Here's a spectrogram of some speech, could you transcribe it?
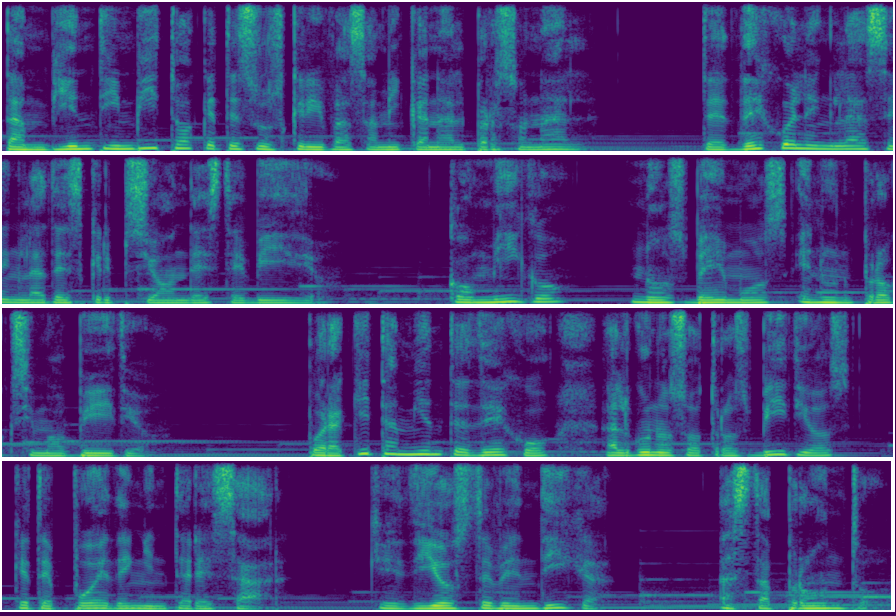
También te invito a que te suscribas a mi canal personal. Te dejo el enlace en la descripción de este vídeo. Conmigo nos vemos en un próximo vídeo. Por aquí también te dejo algunos otros vídeos que te pueden interesar. Que Dios te bendiga. Hasta pronto.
